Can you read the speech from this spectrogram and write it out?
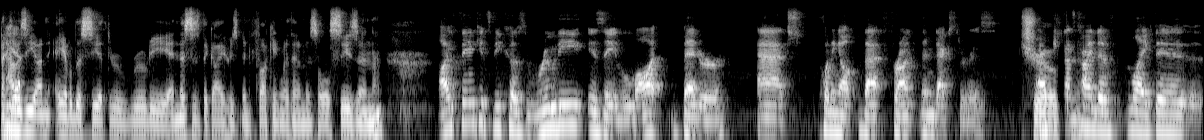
but how Yeah. is he unable to see it through Rudy? And this is the guy who's been fucking with him this whole season. I think it's because Rudy is a lot better at putting up that front than Dexter is. I True. think that's kind of like the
